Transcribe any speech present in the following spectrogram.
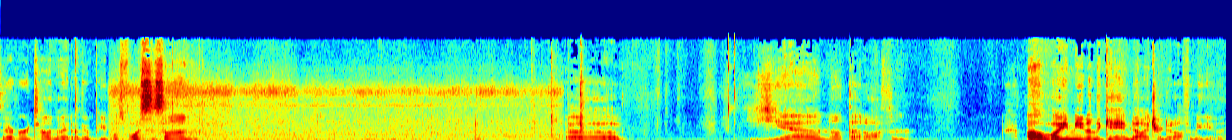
there ever a time I had other people's voices on? Uh. Yeah, not that often. Oh, oh, you mean in the game? No, I turned it off immediately.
